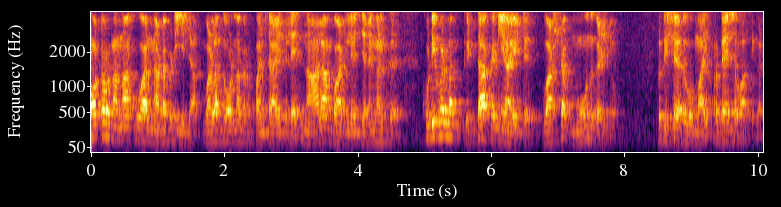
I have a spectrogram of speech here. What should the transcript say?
മോട്ടോർ നന്നാക്കുവാൻ നടപടിയില്ല. വള്ളത്തോൾ നഗർ പഞ്ചായത്തിലെ നാലാം വാർഡിലെ ജനങ്ങൾക്ക് കുടിവെള്ളം കിട്ടാക്കനിയായിട്ട് വർഷം മൂന്ന് കഴിഞ്ഞു. പ്രതിഷേധവുമായി പ്രദേശവാസികൾ.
